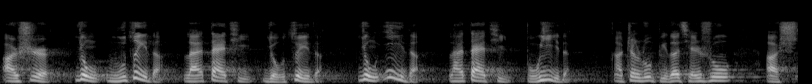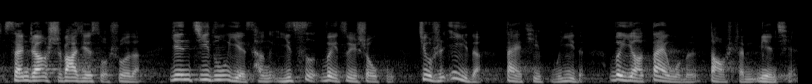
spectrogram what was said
而是用无罪的来代替有罪的。用义的来代替不义的啊，正如彼得前书啊三章十八节所说的，因基督也曾一次为罪受苦，就是义的代替不义的，为要带我们到神面前。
